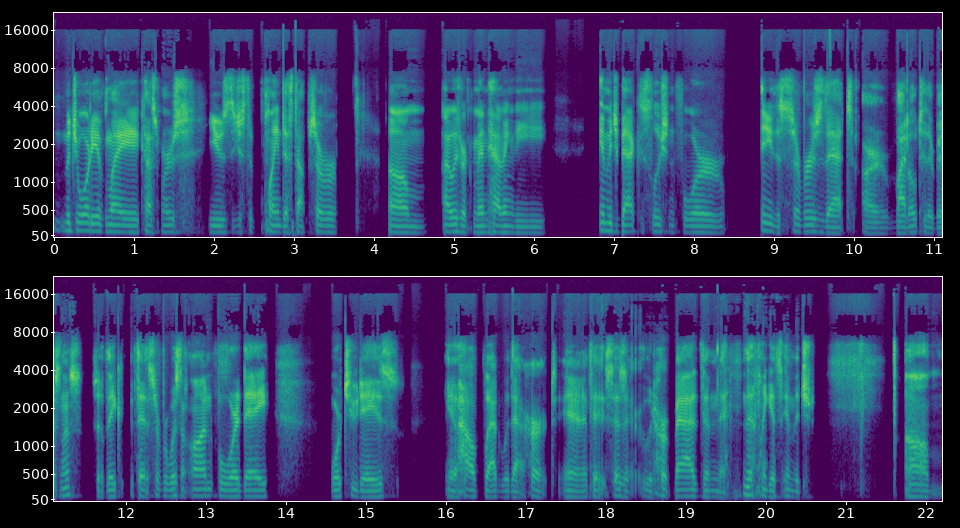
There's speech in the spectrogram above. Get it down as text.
majority of my customers use just a plain desktop server. Um, I always recommend having the image back solution for any of the servers that are vital to their business. So if they if that server wasn't on for a day or two days, you know how bad would that hurt? And if it says it would hurt bad, then it definitely gets imaged. Um,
